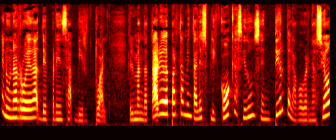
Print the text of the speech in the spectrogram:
en una rueda de prensa virtual. El mandatario departamental explicó que ha sido un sentir de la gobernación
